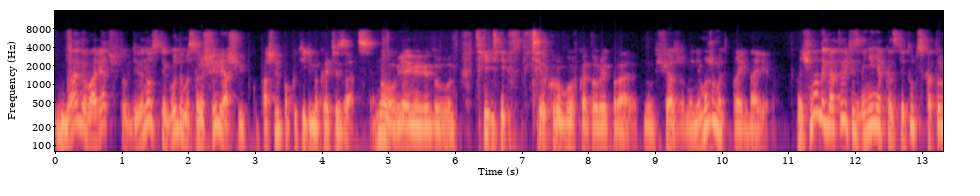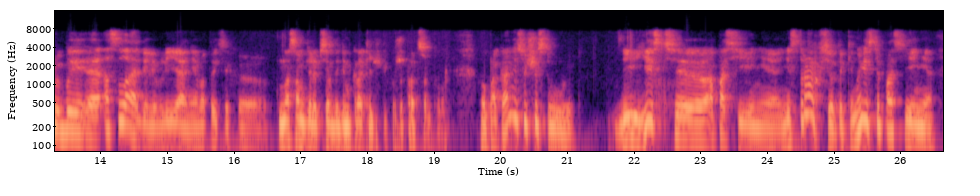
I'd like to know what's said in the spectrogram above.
Да, говорят, что в 90-е годы мы совершили ошибку, пошли по пути демократизации. Ну, я имею в виду вот среди тех кругов, которые правят. Ну, сейчас же мы не можем это проигнорировать. Значит, надо готовить изменения в Конституцию, которые бы э, ослабили влияние вот этих, э, на самом деле, псевдодемократических уже процедур. Но пока не существует. И есть э, опасения, не страх все-таки, но есть опасения –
